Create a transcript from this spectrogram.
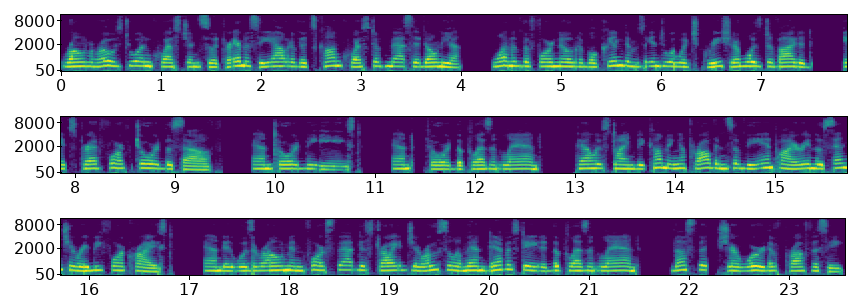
Rome rose to unquestioned supremacy out of its conquest of Macedonia one of the four notable kingdoms into which Grecia was divided. It spread forth toward the south, and toward the east, and toward the pleasant land, Palestine becoming a province of the empire in the century before Christ. And it was a Roman force that destroyed Jerusalem and devastated the pleasant land. Thus the sure word of prophecy,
